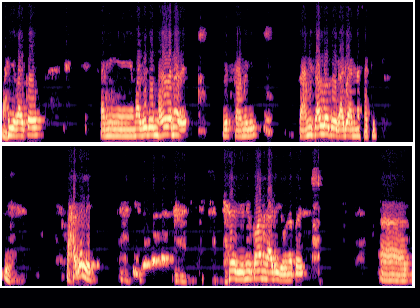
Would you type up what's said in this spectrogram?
माझी बायको आणि माझे दोन भाऊ येणार आहे विथ फॅमिली तर आम्ही चाललो होतो गाडी आणण्यासाठी. पागल आहे. युनिकॉर्न गाडी घेऊन येतोय. अं,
